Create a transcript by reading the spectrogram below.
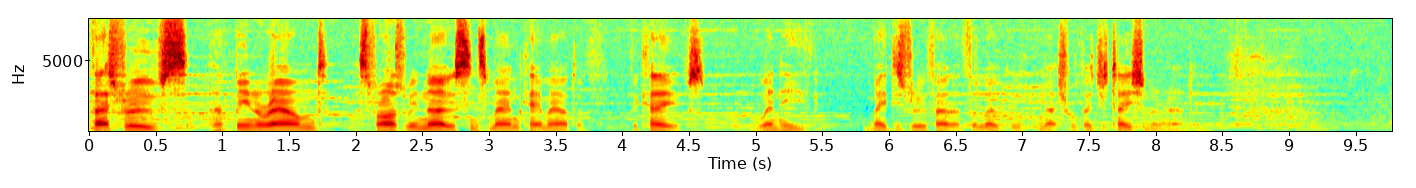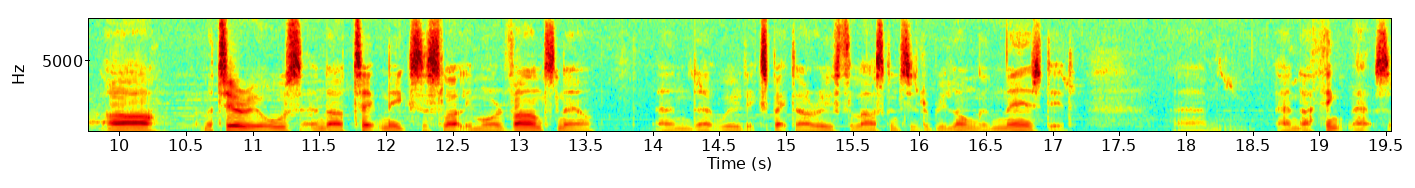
Thatch roofs have been around, as far as we know, since man came out of the caves when he made his roof out of the local natural vegetation around him. Our materials and our techniques are slightly more advanced now and uh, we would expect our roofs to last considerably longer than theirs did. Um, and I think that's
